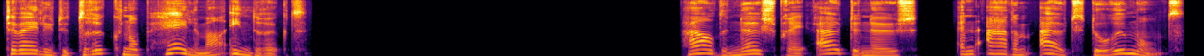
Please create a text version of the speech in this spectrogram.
terwijl u de drukknop helemaal indrukt. Haal de neusspray uit de neus en adem uit door uw mond.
